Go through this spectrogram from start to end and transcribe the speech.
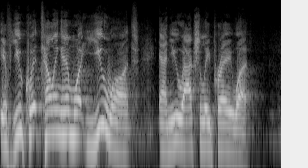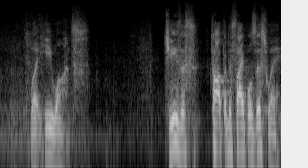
if you quit telling Him what you want and you actually pray what? What He wants. Jesus taught the disciples this way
